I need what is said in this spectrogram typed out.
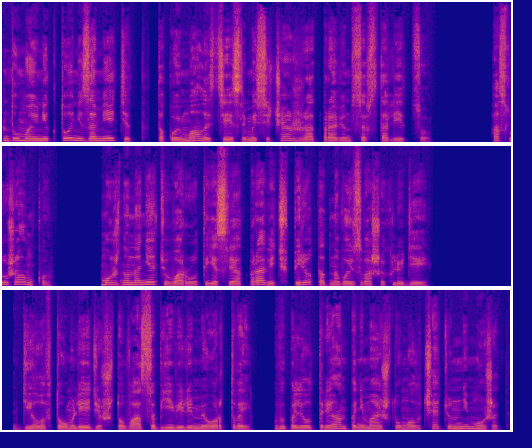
Думаю, никто не заметит такой малости, если мы сейчас же отправимся в столицу. А служанку можно нанять у ворот, если отправить вперед одного из ваших людей». «Дело в том, леди, что вас объявили мертвой», — выпалил Триан, понимая, что умолчать он не может.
